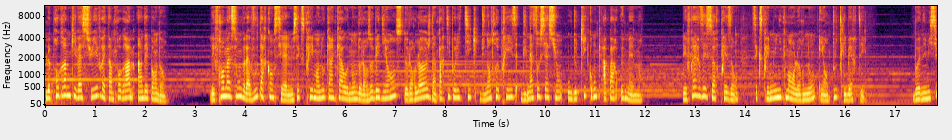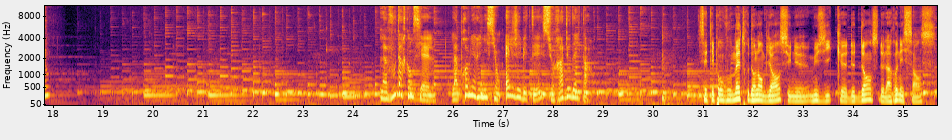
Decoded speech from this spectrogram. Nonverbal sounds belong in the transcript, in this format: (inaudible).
Le programme qui va suivre est un programme indépendant. Les francs-maçons de la voûte arc-en-ciel ne s'expriment en aucun cas au nom de leurs obédiences, de leur loge, d'un parti politique, d'une entreprise, d'une association ou de quiconque à part eux-mêmes. Les frères et sœurs présents s'expriment uniquement en leur nom et en toute liberté. Bonne émission La voûte arc-en-ciel, la première émission LGBT sur Radio Delta. C'était pour vous mettre dans l'ambiance une musique de danse de la Renaissance.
